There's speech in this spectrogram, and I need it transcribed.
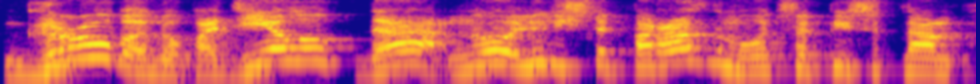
грубо, но по делу, да, но люди считают по-разному. Вот что пишет нам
